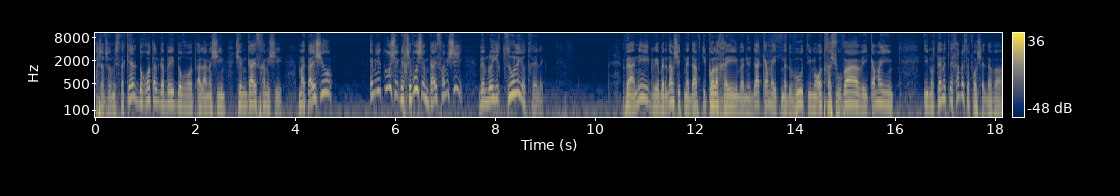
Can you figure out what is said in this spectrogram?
עכשיו, כשאתה מסתכל דורות על גבי דורות על אנשים שהם גיס חמישי, מתישהו הם ידעו שהם יחשבו שהם גיס חמישי, והם לא ירצו להיות חלק. ואני, בן אדם שהתנדבתי כל החיים, ואני יודע כמה התנדבות היא מאוד חשובה, וכמה היא, היא נותנת לך בסופו של דבר,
